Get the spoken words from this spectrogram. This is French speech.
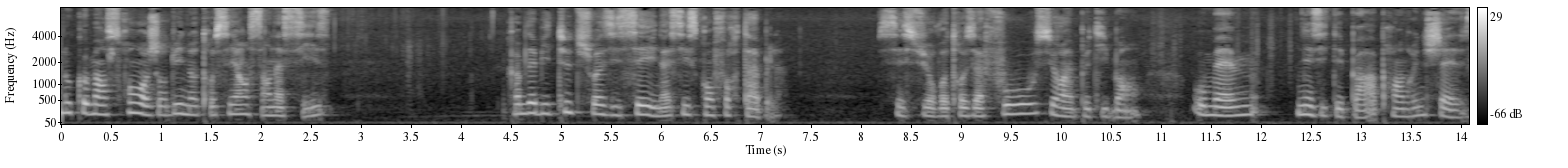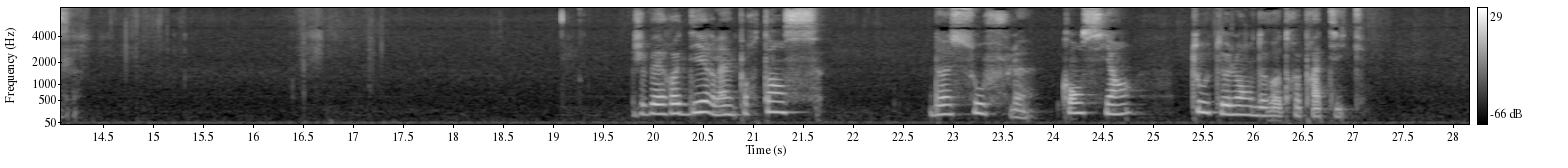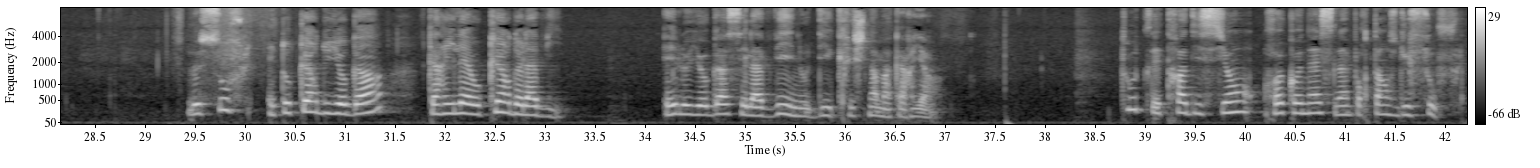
Nous commencerons aujourd'hui notre séance en assise. Comme d'habitude, choisissez une assise confortable. C'est sur votre zafou, sur un petit banc, ou même n'hésitez pas à prendre une chaise. Je vais redire l'importance d'un souffle conscient tout au long de votre pratique. Le souffle est au cœur du yoga car il est au cœur de la vie. Et le yoga, c'est la vie, nous dit Krishna Makarya. Toutes les traditions reconnaissent l'importance du souffle,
